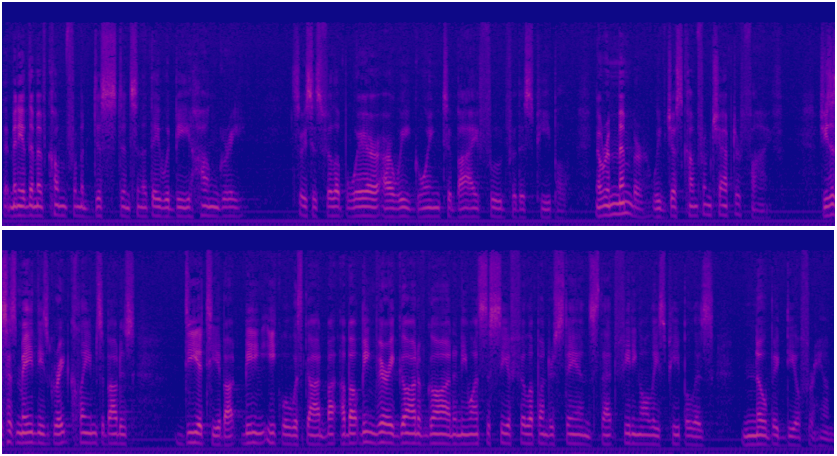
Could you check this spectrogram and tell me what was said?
that many of them have come from a distance and that they would be hungry. So he says, Philip, where are we going to buy food for this people? Now remember, we've just come from chapter 5. Jesus has made these great claims about his deity, about being equal with God, about being very God of God, and he wants to see if Philip understands that feeding all these people is no big deal for him.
